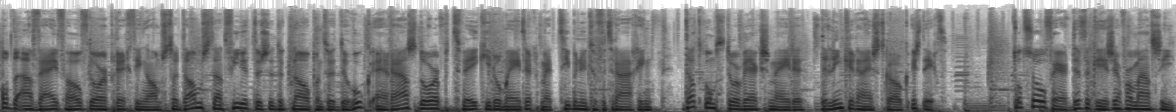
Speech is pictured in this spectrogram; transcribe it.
Op de A5 Hoofddorp richting Amsterdam staat file tussen de knooppunten De Hoek en Raasdorp 2 kilometer met 10 minuten vertraging. Dat komt door werkzaamheden. De linkerrijstrook is dicht. Tot zover de verkeersinformatie.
